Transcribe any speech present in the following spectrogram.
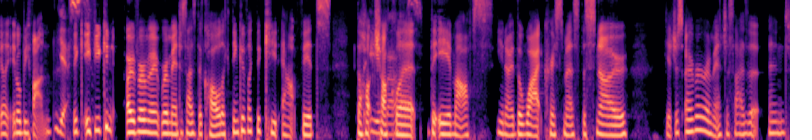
like, it'll be fun. yes. Like if you can over romanticize the cold, like think of like the cute outfits, the hot chocolate, earmuffs. the earmuffs, you know, the white Christmas, the snow. Yeah, just over romanticize it, and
